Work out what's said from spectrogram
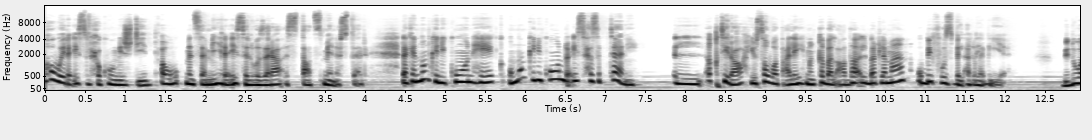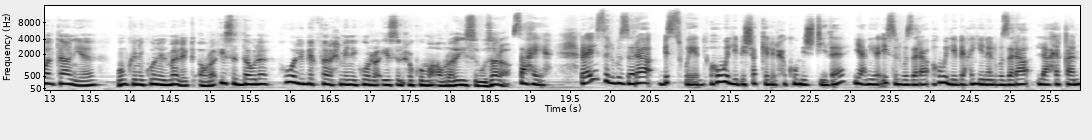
هو رئيس الحكومة الجديد أو بنسميه رئيس الوزراء statsminister. لكن ممكن يكون هيك وممكن يكون رئيس حزب تاني. الاقتراح يصوت عليه من قبل أعضاء البرلمان وبيفوز بالأغلبية. بدول تانية ممكن يكون الملك أو رئيس الدولة هو اللي بيقترح مين يكون رئيس الحكومة أو رئيس الوزراء. صحيح. رئيس الوزراء بالسويد هو اللي بيشكل الحكومة الجديدة يعني رئيس الوزراء هو اللي بيعين الوزراء لاحقا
